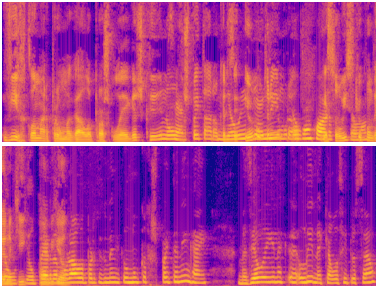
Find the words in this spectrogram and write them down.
vir reclamar para uma gala para os colegas que não certo. o respeitaram. Quer dizer, eu não teria moral. Eu concordo. E é só isso que eu condeno ele, aqui. Ele perde a moral a partir do momento que ele nunca respeita ninguém. Mas ele aí na, ali naquela situação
